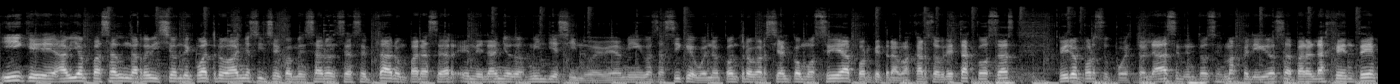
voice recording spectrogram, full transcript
y que habían pasado una revisión de cuatro años y se comenzaron, se aceptaron para hacer en el año 2019, amigos. Así que bueno, controversial como sea, porque trabajar sobre estas cosas, pero por supuesto la hacen entonces más peligrosa para la gente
